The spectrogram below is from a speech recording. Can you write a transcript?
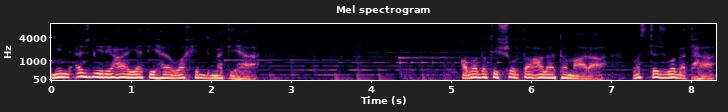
من أجل رعايتها وخدمتها. قبضت الشرطة على تمارا واستجوبتها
